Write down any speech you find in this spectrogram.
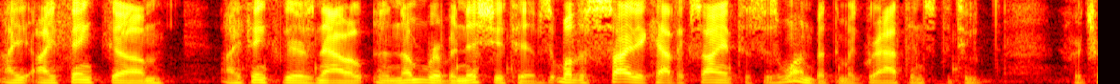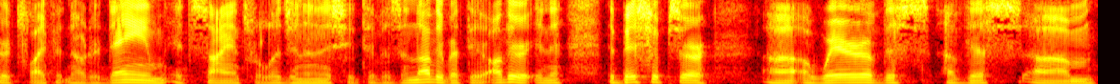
I, I think. Um, I think there's now a number of initiatives. Well, the Society of Catholic Scientists is one, but the McGrath Institute for Church Life at Notre Dame, its Science Religion Initiative is another. But the other, the, the, bishops are uh, aware of this of this um,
